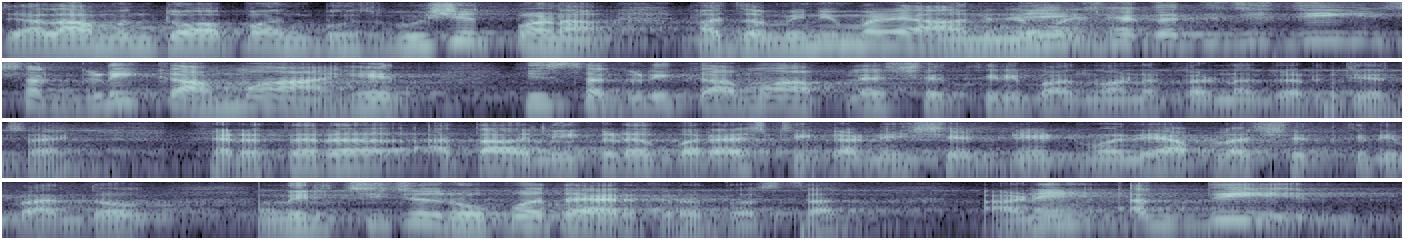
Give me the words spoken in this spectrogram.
ज्याला म्हणतो आपण भुसभुशीतपणा हा जमिनीमध्ये आणणे मशागतीची जी सगळी कामं आहेत ही सगळी कामं आपल्या शेतकरी बांधवानं करणं गरजेचं आहे. खरं तर आता अलीकडे बऱ्याच ठिकाणी शेडनेटमध्ये आपला शेतकरी बांधव मिरचीची रोपं तयार करत असतात. आणि अगदी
